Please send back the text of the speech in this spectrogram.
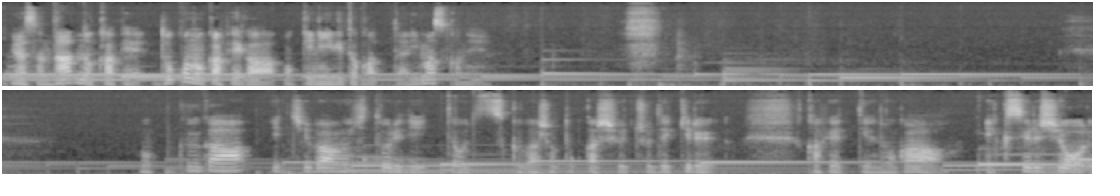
皆さん何のカフェどこのカフェがお気に入りとかってありますかね？僕が一番一人で行って落ち着く場所とか集中できるカフェっていうのがエクセルシオール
